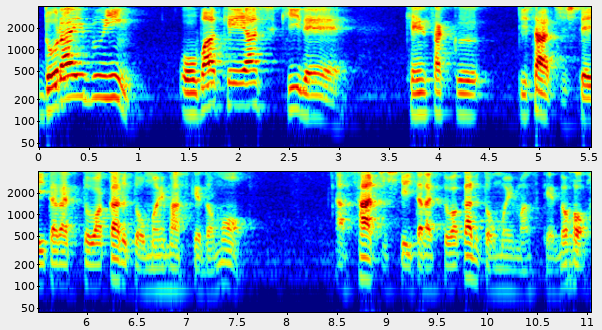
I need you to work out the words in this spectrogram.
ドライブインお化け屋敷で検索リサーチしていただくと分かると思いますけども。あサーチしていただくと分かると思いますけど。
